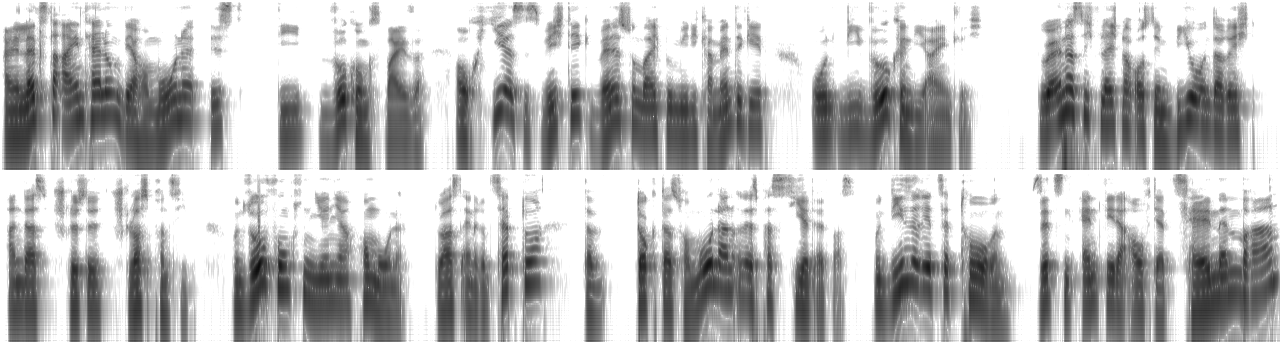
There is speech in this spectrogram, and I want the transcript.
Eine letzte Einteilung der Hormone ist die Wirkungsweise. Auch hier ist es wichtig, wenn es zum Beispiel um Medikamente geht und wie wirken die eigentlich. Du erinnerst dich vielleicht noch aus dem Biounterricht an das Schlüssel-Schloss-Prinzip. Und so funktionieren ja Hormone. Du hast einen Rezeptor, da dockt das Hormon an und es passiert etwas. Und diese Rezeptoren sitzen entweder auf der Zellmembran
